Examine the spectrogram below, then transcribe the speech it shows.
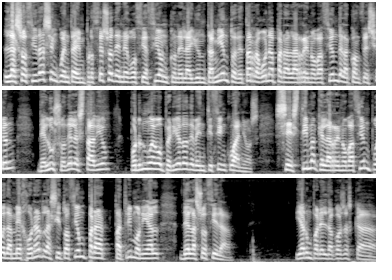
La sociedad se encuentra en proceso de negociación con el Ayuntamiento de Tarragona para la renovación de la concesión del uso del estadio por un nuevo periodo de 25 años. Se estima que la renovación pueda mejorar la situación patrimonial de la sociedad. Y ahora un parell de cosas que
